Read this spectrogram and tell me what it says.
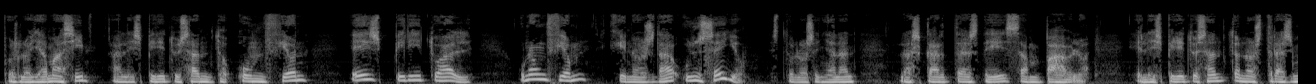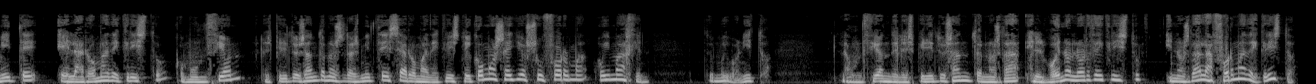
pues lo llama así, al Espíritu Santo, unción espiritual. Una unción que nos da un sello. Esto lo señalan las cartas de San Pablo. El Espíritu Santo nos transmite el aroma de Cristo como unción. El Espíritu Santo nos transmite ese aroma de Cristo. ¿Y como sello su forma o imagen? Esto es muy bonito. La unción del Espíritu Santo nos da el buen olor de Cristo y nos da la forma de Cristo.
